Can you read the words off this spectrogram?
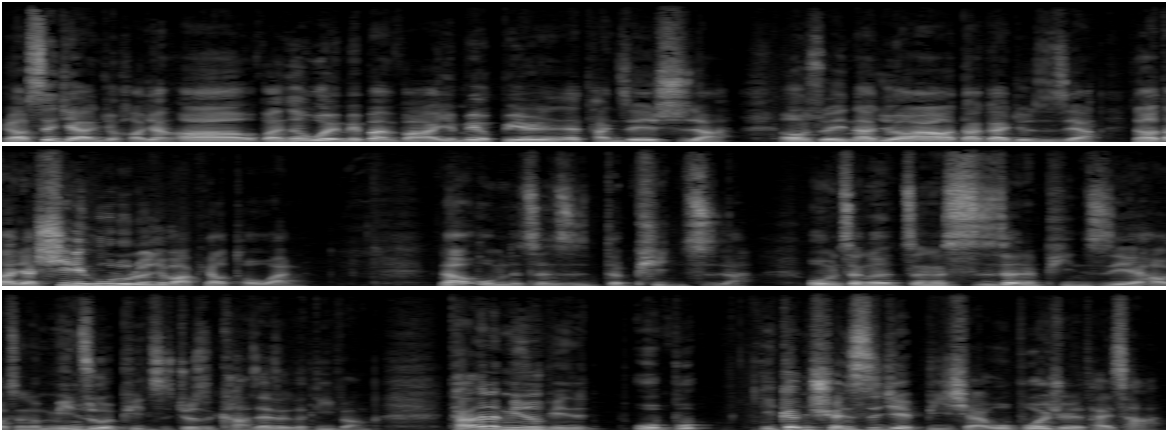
然后剩下人就好像啊，反正我也没办法，也没有别人在谈这些事啊，哦，所以那就啊，大概就是这样，然后大家稀里糊涂的就把票投完，然后我们的政治的品质啊，我们整个整个施政的品质也好，整个民主的品质就是卡在这个地方。台湾的民主品质，我不，你跟全世界比起来，我不会觉得太差。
